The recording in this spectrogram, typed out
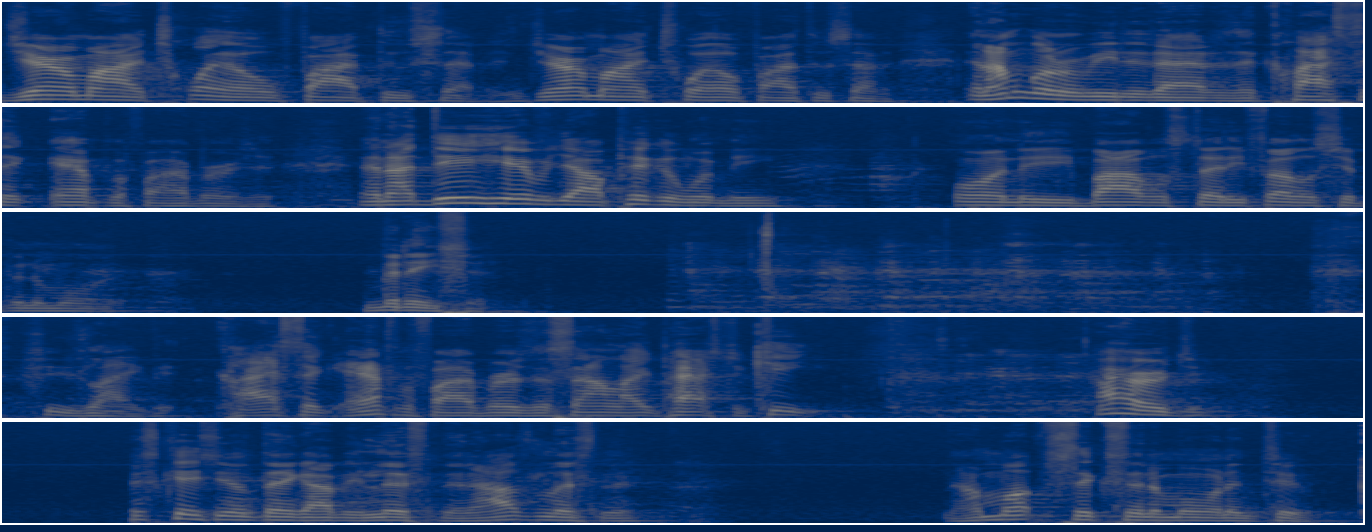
Jeremiah 12, 5 through 7. Jeremiah 12, 5 through 7. And I'm going to read it out as a classic amplified version. And I did hear y'all picking with me on the Bible study fellowship in the morning. Venetia. She's like, the classic amplified version sound like Pastor Keith. I heard you. Just in case you don't think I'll be listening, I was listening. I'm up six in the morning too.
